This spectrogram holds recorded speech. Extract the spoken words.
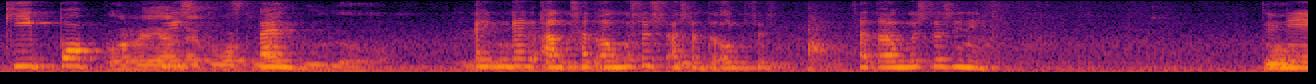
K-pop Korea Network dulu Eh enggak, belum Ag- chat 1 Agustus, ah, 1 Agustus. 1 Agustus ini. Tuh. Ini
